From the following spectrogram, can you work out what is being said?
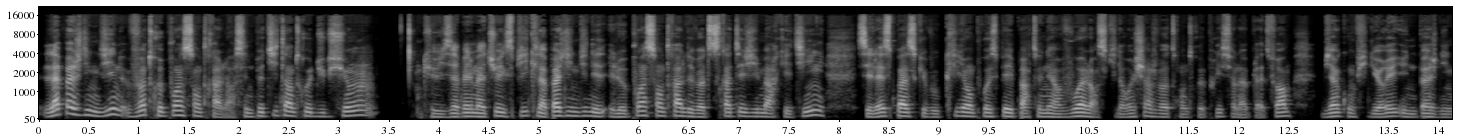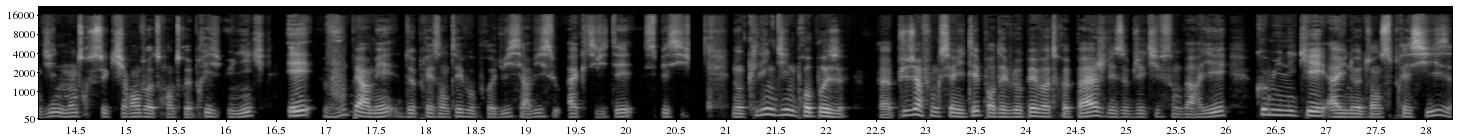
La page LinkedIn, votre point central. Alors, c'est une petite introduction que Isabelle Mathieu explique, la page LinkedIn est le point central de votre stratégie marketing. C'est l'espace que vos clients, prospects et partenaires voient lorsqu'ils recherchent votre entreprise sur la plateforme. Bien configurée, une page LinkedIn montre ce qui rend votre entreprise unique et vous permet de présenter vos produits, services ou activités spécifiques. Donc LinkedIn propose euh, plusieurs fonctionnalités pour développer votre page. Les objectifs sont variés. Communiquer à une audience précise,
